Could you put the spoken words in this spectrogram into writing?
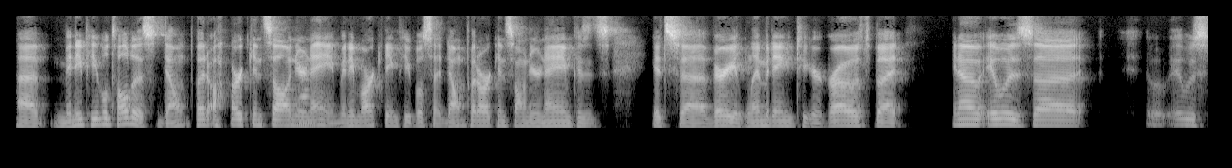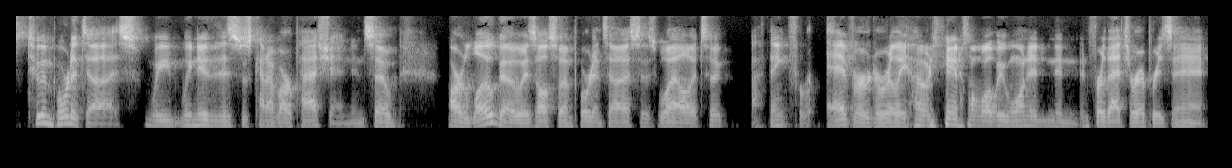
uh, many people told us, "Don't put Arkansas in your name." Many marketing people said, "Don't put Arkansas in your name because it's it's uh, very limiting to your growth." But you know, it was uh, it was too important to us. We we knew that this was kind of our passion, and so our logo is also important to us as well. It took I think, forever to really hone in on what we wanted and, and for that to represent.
